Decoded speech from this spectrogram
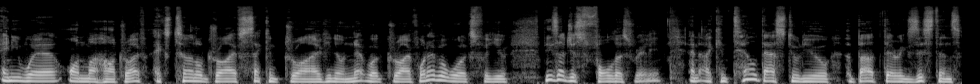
anywhere on my hard drive, external drive, second drive, you know, network drive, whatever works for you. These are just folders really. And I can tell DAZ Studio about their existence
